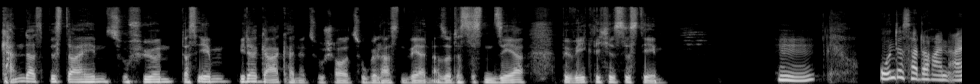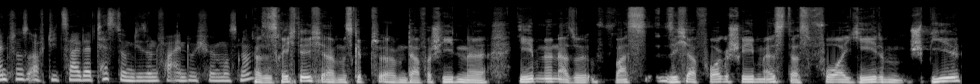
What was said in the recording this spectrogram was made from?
kann das bis dahin zu führen, dass eben wieder gar keine Zuschauer zugelassen werden. Also das ist ein sehr bewegliches System. Hm. Und es hat auch einen Einfluss auf die Zahl der Testungen, die so ein Verein durchführen muss, ne? Das ist richtig. Ähm, es gibt ähm, da verschiedene Ebenen. Also was sicher vorgeschrieben ist, dass vor jedem Spiel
